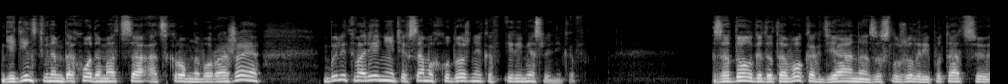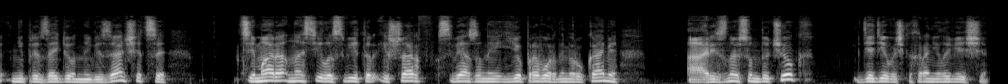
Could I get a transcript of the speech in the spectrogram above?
Единственным доходом отца от скромного урожая были творения тех самых художников и ремесленников. Задолго до того, как Диана заслужила репутацию непревзойденной вязальщицы, Тимара носила свитер и шарф, связанные ее проворными руками, а резной сундучок где девочка хранила вещи,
